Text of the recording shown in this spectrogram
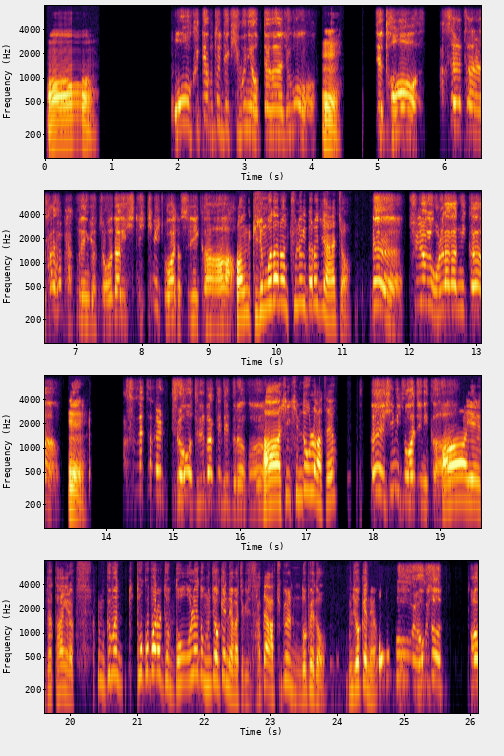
어, 오 그때부터 이제 기분이 업돼가지고 예. 이제 더 악셀레터를 살살 밟고 당겼죠 워낙에 히- 힘이 좋아졌으니까 아, 근데 기존보다는 출력이 떨어지지 않았죠? 네 출력이 올라가니까 예. 악셀레터를 더 들받게 되더라고 아, 힘, 힘도 올라갔어요? 네, 힘이 좋아지니까 아, 예, 다, 다행이네요. 그럼, 그러면 토크바를 좀더 올려도 문제 없겠네요, 맞죠? 살짝 압축비를 높여도 문제 없겠네요? 오 여기서 아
